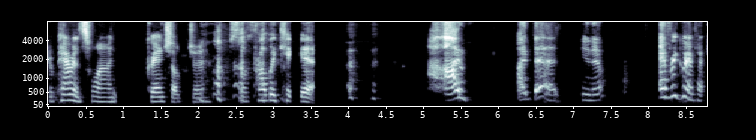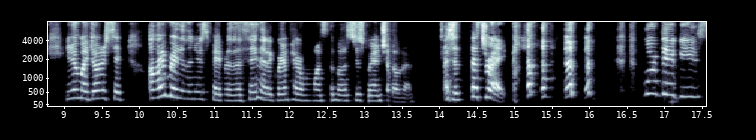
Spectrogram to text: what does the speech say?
your parents want grandchildren, so probably kick in. I I bet, you know. Every grandparent, you know, my daughter said, I read in the newspaper the thing that a grandparent wants the most is grandchildren. I said, That's right. More babies.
